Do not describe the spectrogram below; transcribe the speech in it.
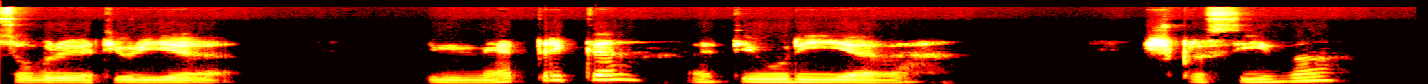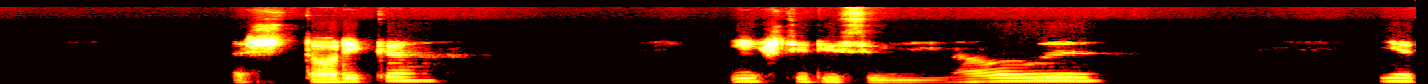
sobre a teoria métrica, a teoria expressiva, a histórica, institucional e a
